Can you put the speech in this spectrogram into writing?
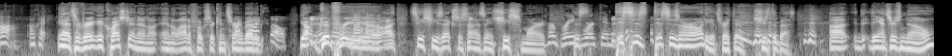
Ah, okay. Yeah, it's a very good question, and a, and a lot of folks are concerned I about it. so. Yeah, good for you. I see she's exercising. She's smart. Her brain's This- working. This is this is our audience right there. She's the best. Uh, th- the answer is no.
